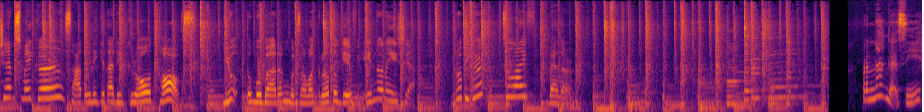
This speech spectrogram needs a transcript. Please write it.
Changemaker, saat ini kita di Grow Talks. Yuk tumbuh bareng bersama Grow to Give Indonesia. Grow bigger to life better. Pernah nggak sih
